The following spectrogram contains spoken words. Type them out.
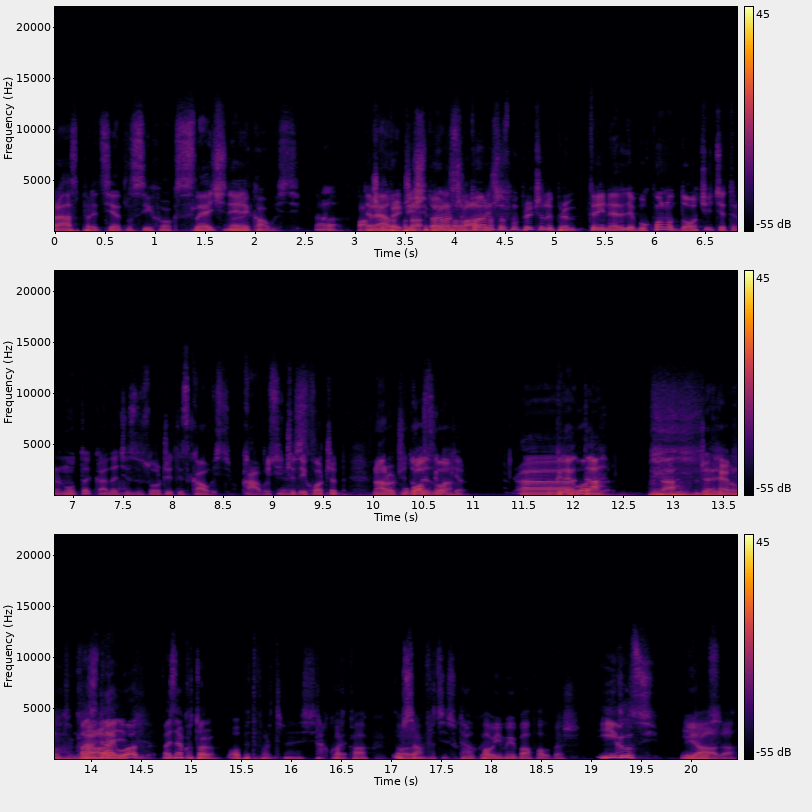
raspored Seattle Seahawks. Sledeći nedelje Cowboysi. Da, da. Pa, realno, priča- to, je ono što, to je ono što smo pričali pre tri nedelje, bukvalno doći će trenutak kada će se suočiti s Cowboysima. Cowboysi će da ih hoće naročito bez? Walkera. A, Gde god. da, da, Jerry World. da. Pazi Gde dalje. Pazi nakon toga, opet 49ers. Tako je. Kako? U je- San Francisco. Tako Pa je. imaju Buffalo baš. Eaglesi, Ja, da.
